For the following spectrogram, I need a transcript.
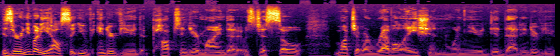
Is there anybody else that you've interviewed that pops into your mind that it was just so much of a revelation when you did that interview?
